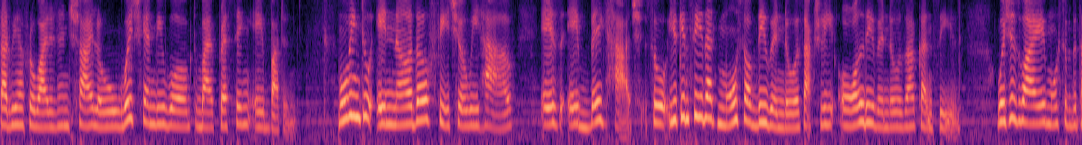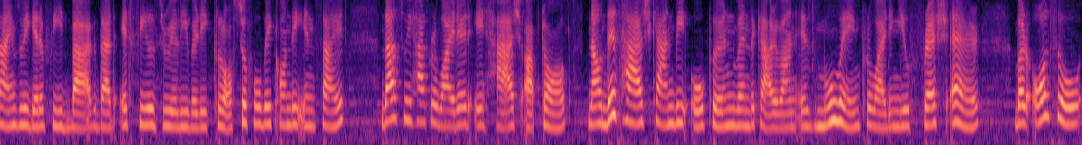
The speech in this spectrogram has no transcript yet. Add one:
that we have provided in shiloh which can be worked by pressing a button. Moving to another feature we have is a big hatch. So you can see that most of the windows, actually all the windows are concealed which is why most of the times we get a feedback that it feels really very claustrophobic on the inside. Thus, we have provided a hatch up top. Now, this hatch can be opened when the caravan is moving, providing you fresh air. But also,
